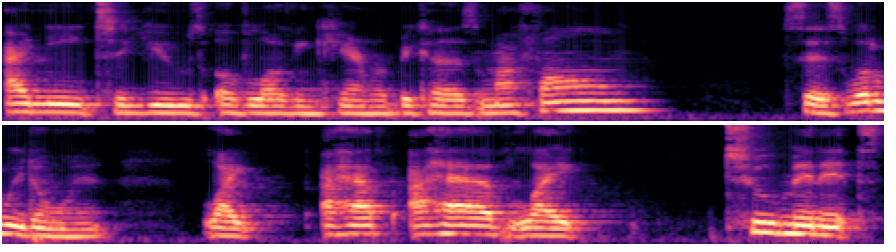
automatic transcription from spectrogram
I need to use a vlogging camera because my phone says, what are we doing? Like I have, I have like two minutes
